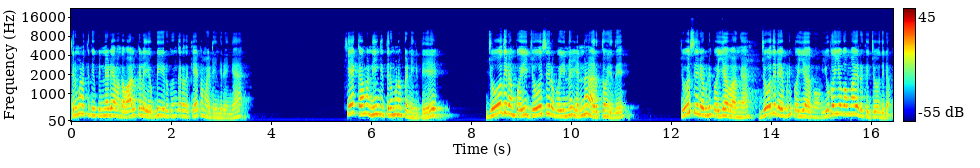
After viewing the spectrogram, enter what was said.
திருமணத்துக்கு பின்னாடி அவங்க வாழ்க்கையில் எப்படி இருக்குங்கிறத கேட்க மாட்டேங்கிறீங்க. கேட்காம நீங்கள் திருமணம் பண்ணிக்கிட்டு ஜோதிடம் போய் ஜோசியரை போயின்னா என்ன அர்த்தம் இது? ஜோசியர் எப்படி பொய்யாவாங்க? ஜோதிடம் எப்படி பொய்யாகும்? யுக யுகமாக இருக்குது ஜோதிடம்.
